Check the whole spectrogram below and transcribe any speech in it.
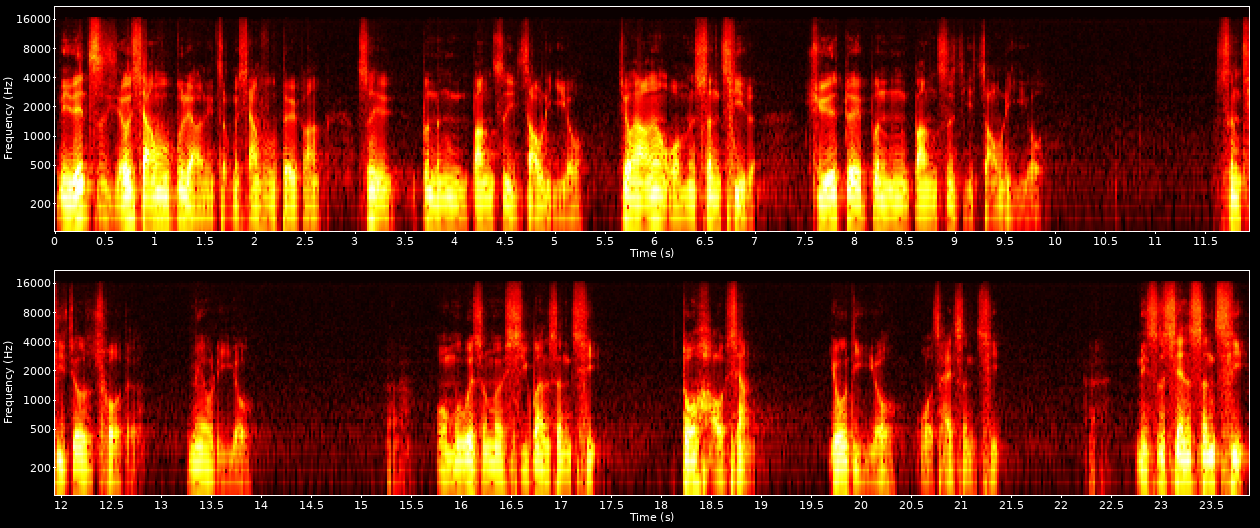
你连自己都降服不了，你怎么降服对方？所以不能帮自己找理由，就好像我们生气了，绝对不能帮自己找理由。生气就是错的，没有理由。啊，我们为什么习惯生气？都好像有理由我才生气。啊你是先生气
